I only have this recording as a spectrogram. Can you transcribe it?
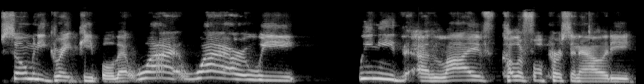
so many great people that why, why are we, we need a live, colorful personality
